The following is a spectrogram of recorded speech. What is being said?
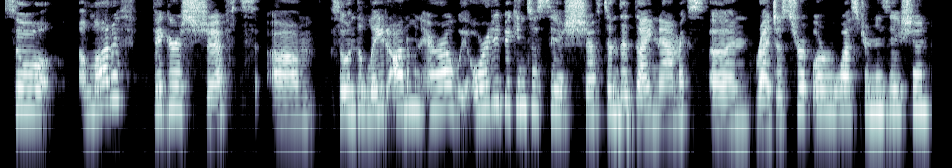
So a lot of figures shift. Um, so in the late Ottoman era, we already begin to see a shift in the dynamics and register of westernization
